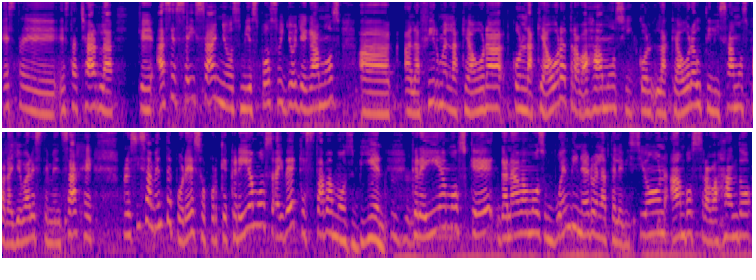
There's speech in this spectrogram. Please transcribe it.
este, esta charla que hace seis años mi esposo y yo llegamos a, la firma en la que ahora, con la que ahora trabajamos y con la que ahora utilizamos para llevar este mensaje, precisamente por eso, porque creíamos, Aide, que estábamos bien, creíamos que ganábamos buen dinero en la televisión, ambos trabajando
